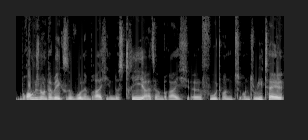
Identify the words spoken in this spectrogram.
Branchen unterwegs, sowohl im Bereich Industrie als auch im Bereich äh, Food und, und Retail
